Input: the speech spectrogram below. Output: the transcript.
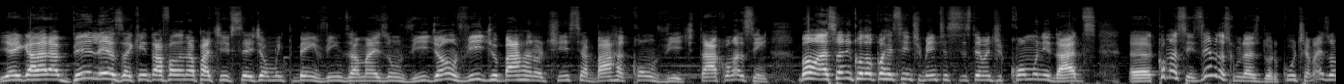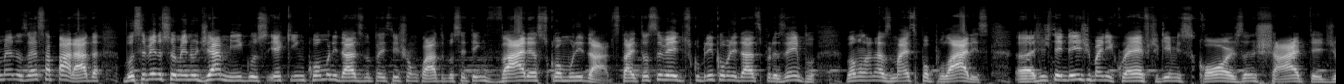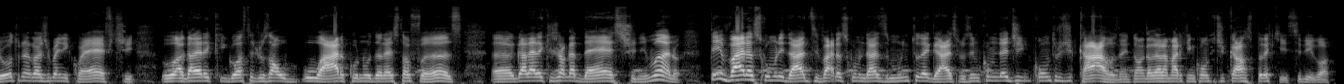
E aí galera, beleza? Quem tá falando é o Patife, sejam muito bem-vindos a mais um vídeo É um vídeo barra notícia barra convite, tá? Como assim? Bom, a Sony colocou recentemente esse sistema de comunidades uh, Como assim? Lembra das comunidades do Orkut? É mais ou menos essa parada Você vem no seu menu de amigos e aqui em comunidades no Playstation 4 você tem várias comunidades, tá? Então você veio descobrir comunidades, por exemplo Vamos lá nas mais populares uh, A gente tem desde Minecraft, Game Scores, Uncharted, outro negócio de Minecraft A galera que gosta de usar o, o arco no The Last of Us, uh, galera que joga Destiny, mano, tem várias comunidades e várias comunidades muito legais, por exemplo, comunidade de encontro de carros, né, então a galera marca encontro de carros por aqui, se liga, ó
